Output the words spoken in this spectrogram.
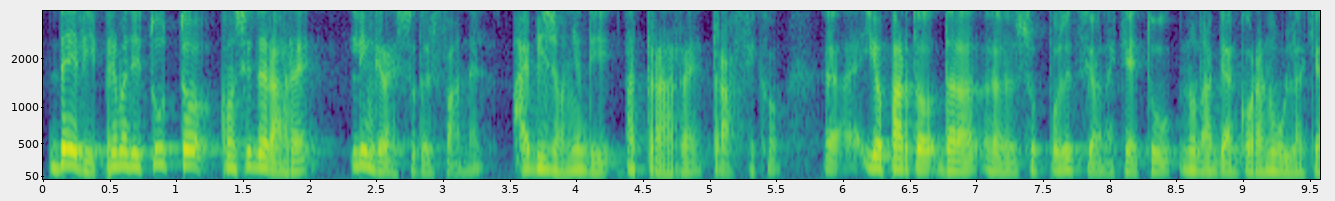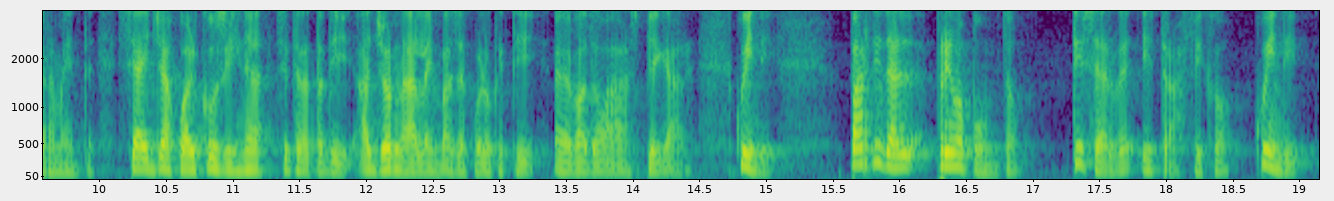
Devi prima di tutto considerare l'ingresso del funnel. Hai bisogno di attrarre traffico. Eh, io parto dalla eh, supposizione che tu non abbia ancora nulla, chiaramente. Se hai già qualcosina, si tratta di aggiornarla in base a quello che ti eh, vado a spiegare. Quindi, parti dal primo punto. Ti serve il traffico. Quindi,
